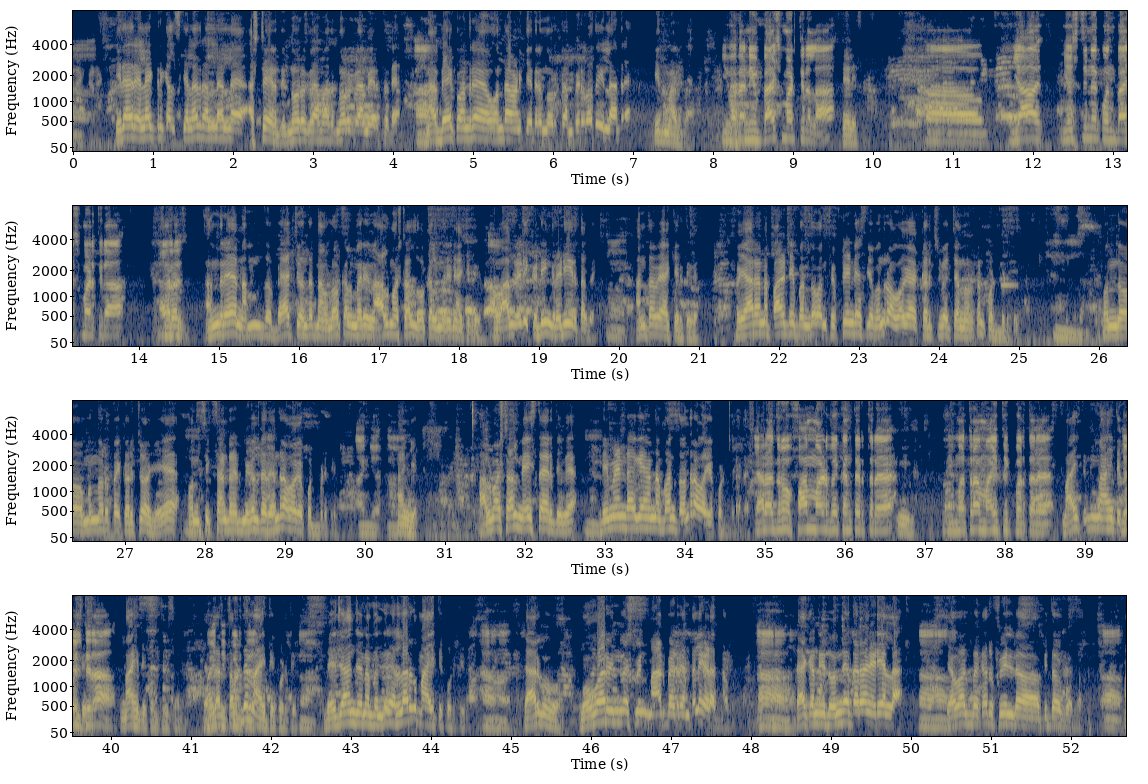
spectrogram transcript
ಇದಾದ್ರೆ ಎಲೆಕ್ಟ್ರಿಕಲ್ಸ್ ಆದ್ರೆ ಅಲ್ಲೆಲ್ಲ ಅಷ್ಟೇ ಇರ್ತದೆ. ನೂರು ಗ್ರಾಮ್ ಆದ್ರೆ ನೂರು ಗ್ರಾಮ್ ಇರ್ತದೆ. ನಾವ್ ಬೇಕು ಅಂದ್ರೆ ಹೊಂದಾವಣಿಕೆ ಇದ್ರೆ ನೂರು ಗ್ರಾಮ್ ಬಿಡ್ಬೋದು ಇಲ್ಲ ಅಂದ್ರೆ ಇದ್ ಮಾಡ್ಬೋದು. ಇವಾಗ ನೀವು ಬ್ಯಾಚ್ ಮಾಡ್ತಿರಲ್ಲ? ಹೇಳಿ ಸರ್ ಯಾ ಎಷ್ಟು ದಿನಕ್ಕೆ ಒಂದು ಬ್ಯಾಚ್ ಮಾಡ್ತೀರಾ? ಅಂದ್ರೆ ನಮ್ದು ಬ್ಯಾಚ್ ಅಂದ್ರೆ ನಾವು ಲೋಕಲ್ ಮರಿನ ಆಲ್ಮೋಸ್ಟ್ ಆಲ್ ಲೋಕಲ್ ಮರಿನೇ ಹಾಕಿರ್ತೀವಿ ಅವು ಆಲ್ರೆಡಿ ಕಟಿಂಗ್ ರೆಡಿ ಇರ್ತವೆ. ಅಂತವೇ ಹಾಕಿರ್ತೀವಿ ಯಾರನ್ನ ಪಾರ್ಟಿ ಬಂದು ಒಂದು ಫಿಫ್ಟೀನ್ ಡೇಸ್ಗೆ ಬಂದ್ರು ಅವಾಗ ಖರ್ಚು ವೆಚ್ಚ ನೋಡ್ಕೊಂಡು ಕೊಟ್ಬಿಡ್ತೀವಿ. ಒಂದು ಮುನ್ನೂರು ರೂಪಾಯಿ ಖರ್ಚು ಹೋಗಿ ಒಂದು ಸಿಕ್ಸ್ ಹಂಡ್ರೆಡ್ ಮಿಗಲ್ತದೆ ಅಂದ್ರೆ ಅವಾಗ ಕೊಟ್ಬಿಡ್ತೀವಿ. ಹಂಗೆ ಹಂಗೆ. ಆಲ್ಮೋಸ್ಟ್ ಆಲ್ ಮೇಯಿಸ್ತಾ ಇರ್ತೀವಿ. ಡಿಮ್ಯಾಂಡ್ ಆಗಿ ಹಣ್ಣು ಬಂತು ಅಂದ್ರೆ ಅವಾಗ ಕೊಟ್ಬಿಡ್ತಾರೆ. ಯಾರಾದ್ರೂ ಫಾರ್ಮ್ ಮಾಡ್ಬೇಕಂತ ಇರ್ತಾರೆ ನಿಮ್ಮ ನಿಮ್ ಹತ್ರ ಮಾಹಿತಿ ಬರ್ತಾರೆ. ಮಾಹಿತಿ ಮಾಹಿತಿ ಕೊಡ್ತೀರಾ ಹೇಳ್ತೀರಾ? ಮಾಹಿತಿ ಕೊಡ್ತೀವಿ ಸರ್. ಮಾಹಿತಿ ಎಲ್ಲರೂ ತಪ್ಪದೆ ಮಾಹಿತಿ ಕೊಡ್ತೀವಿ. ಬೇಜಾನ್ ಜನ ಬಂದಿದ್ರೆ ಎಲ್ಲರಿಗೂ ಮಾಹಿತಿ ಕೊಡ್ತೀವಿ. ಯಾರಿಗೂ ಓವರ್ ಇನ್ವೆಸ್ಟ್ಮೆಂಟ್ ಮಾಡಬೇಡ್ರಿ ಅಂತಲೇ ಹೇಳೋದು ನಾವು. ಯಾಕಂದ್ರೆ ಇದು ಒಂದೇ ತರ ನಡೆಯಲ್ಲ. ಯಾವಾಗ ಬೇಕಾದ್ರೂ ಫೀಲ್ಡ್ ಬಿದ್ದೋಗ್ಬೋದು.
